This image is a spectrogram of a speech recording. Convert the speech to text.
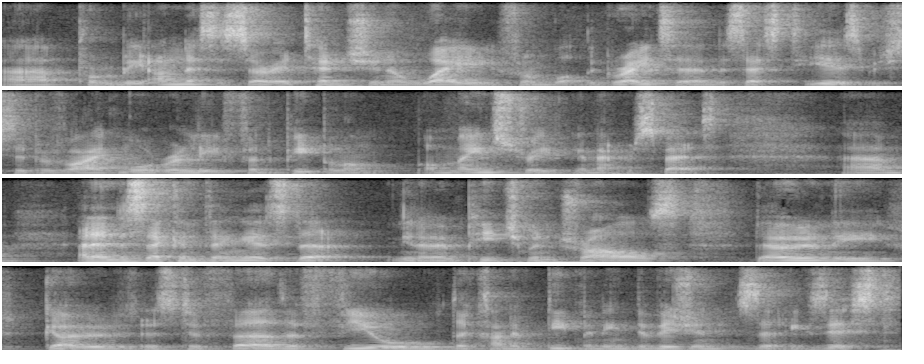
uh, probably unnecessary attention away from what the greater necessity is, which is to provide more relief for the people on, on Main Street in that respect. Um, and then the second thing is that you know impeachment trials they only go as to further fuel the kind of deepening divisions that exist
